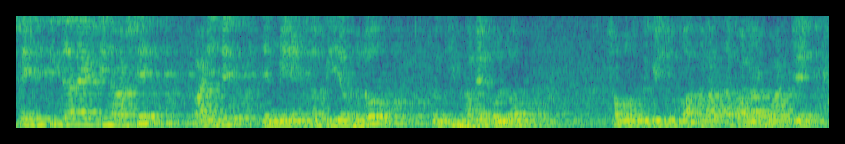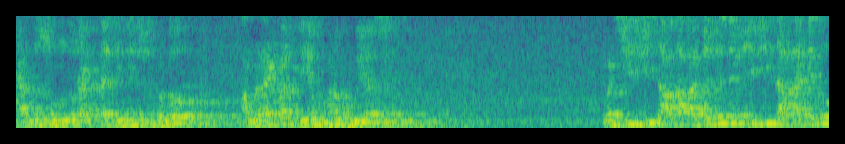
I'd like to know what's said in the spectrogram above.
সেই ঋতিক দ্বারা একদিন আসে বাড়িতে যে মেয়ের তো বিয়ে হলো, তো কীভাবে হলো? সমস্ত কিছু কথাবার্তা বলার পর যে এত সুন্দর একটা জিনিস হলো আপনারা একবার দেওঘর ঘুরে আসেন এবার শিশি দাদা, আচার্যদেব শিশি দাদাকে তো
